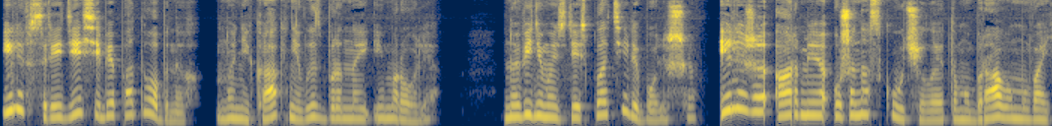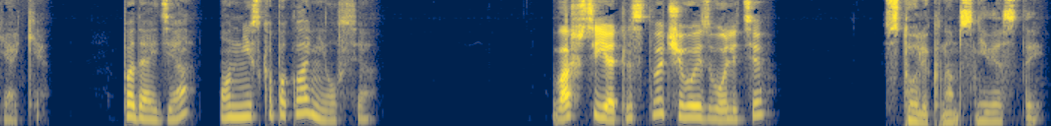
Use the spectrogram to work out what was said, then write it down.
или в среде себе подобных, но никак не в избранной им роли. Но, видимо, здесь платили больше. Или же армия уже наскучила этому бравому вояке. Подойдя, он низко поклонился. «Ваше сиятельство, чего изволите?» «Столик нам с невестой», —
